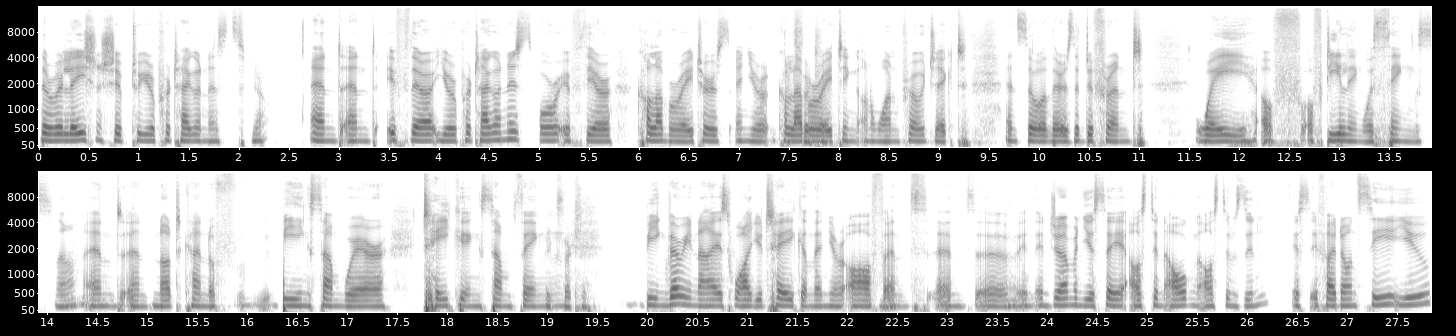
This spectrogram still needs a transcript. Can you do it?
the relationship to your protagonists. Yeah. And and if they're your protagonists or if they're collaborators and you're collaborating on one project, and so there's a different way of of dealing with things, no? Mm-hmm. and and not kind of being somewhere taking something exactly being very nice while you take and then you're off Yeah. and and uh, in, in german you say aus den augen aus dem sinn is if i don't see you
